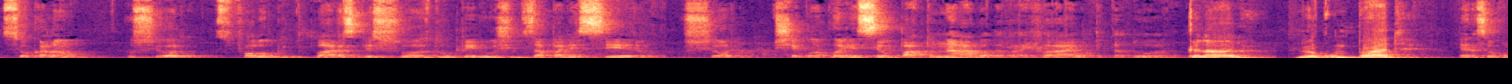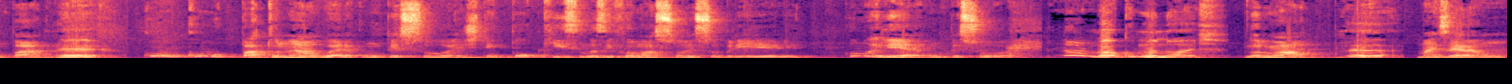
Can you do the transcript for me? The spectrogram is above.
Seu Carlão, o senhor falou que várias pessoas do Peruche desapareceram. O senhor chegou a conhecer o Pato Nágua da Vai Vai, o apitador? Claro, meu compadre. Era seu compadre? É. Como, como o Pato Nágua era como pessoa? A gente tem pouquíssimas informações sobre ele. Como ele era como pessoa? Normal como nós. Normal? É. Mas era, um,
